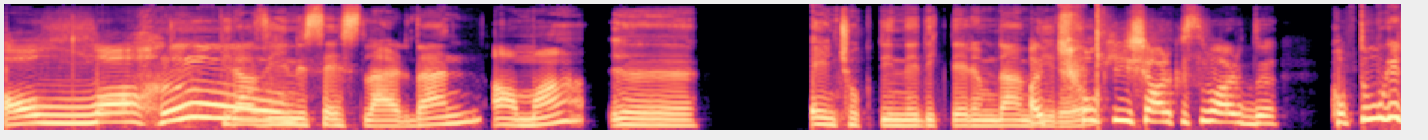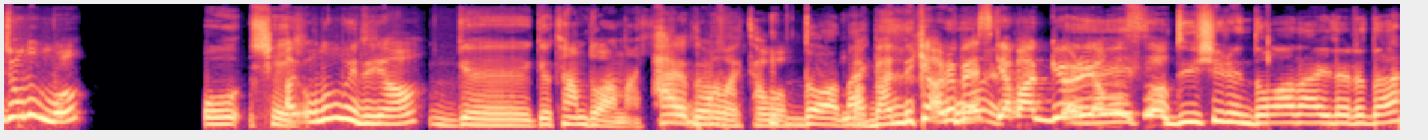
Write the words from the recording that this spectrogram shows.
Allah'ım. Biraz yeni seslerden ama e, en çok dinlediklerimden Ay biri. çok iyi şarkısı vardı. Koptun bu gece onun mu? O şey Ay onun muydu ya? Gö- Gökhan Doğanay. Her Doğanay tamam. Doğanay. Bak bendeki arabeske bak görüyor Evet, musun? Düşünün Doğanayları da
